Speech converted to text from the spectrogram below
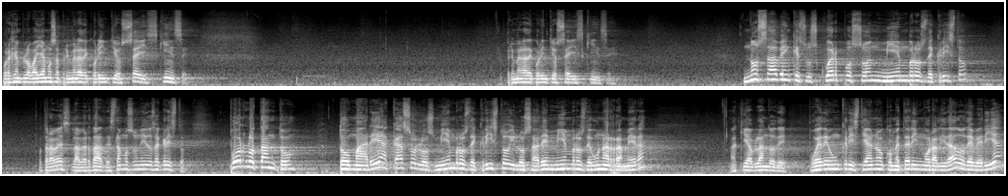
Por ejemplo, vayamos a 1 Corintios 6, 15. Primera de Corintios 6, 15. ¿No saben que sus cuerpos son miembros de Cristo? Otra vez, la verdad, estamos unidos a Cristo. Por lo tanto, ¿Tomaré acaso los miembros de Cristo y los haré miembros de una ramera? Aquí hablando de, ¿puede un cristiano cometer inmoralidad o debería?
